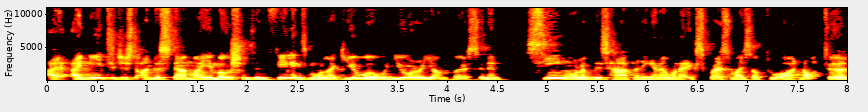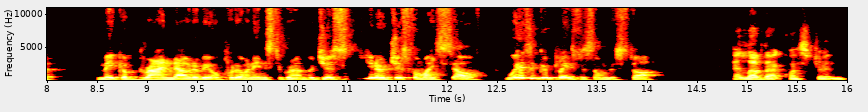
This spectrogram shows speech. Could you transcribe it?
I, I need to just understand my emotions and feelings more like you were when you were a young person and seeing all of this happening. And I want to express myself through art, not to make a brand out of it or put it on Instagram, but just, you know, just for myself. Where's a good place for someone to start? I love that question.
